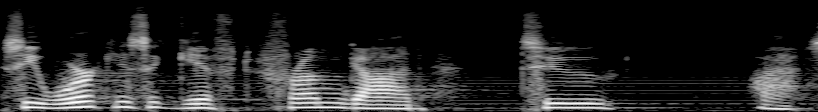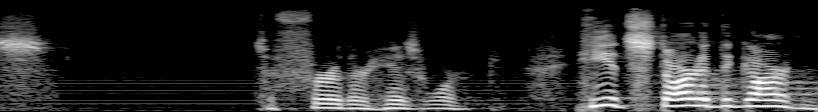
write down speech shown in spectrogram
See, work is a gift from God to us to further His work. He had started the garden,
